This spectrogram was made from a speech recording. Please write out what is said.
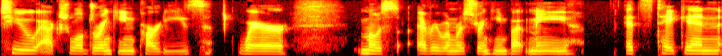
to actual drinking parties where most everyone was drinking but me. It's taken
